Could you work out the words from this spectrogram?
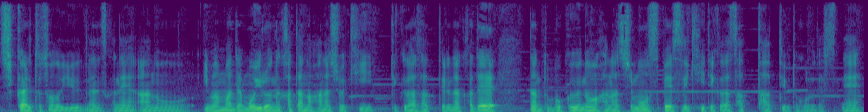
しっかりとそういうなんですかねあの今までもいろんな方の話を聞いてくださってる中でなんと僕の話もスペースで聞いてくださったっていうところですね。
